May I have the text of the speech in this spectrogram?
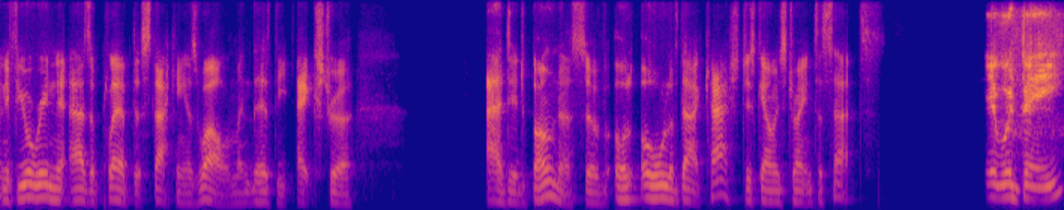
And if you're reading it as a pleb that's stacking as well, I mean, there's the extra added bonus of all, all of that cash just going straight into sats. It would be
